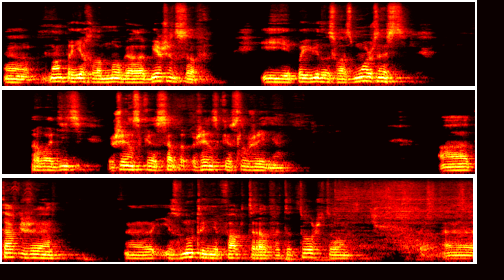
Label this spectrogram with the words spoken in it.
э, к нам приехало много беженцев, и появилась возможность проводить женское, женское служение. А также э, из внутренних факторов это то, что э,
